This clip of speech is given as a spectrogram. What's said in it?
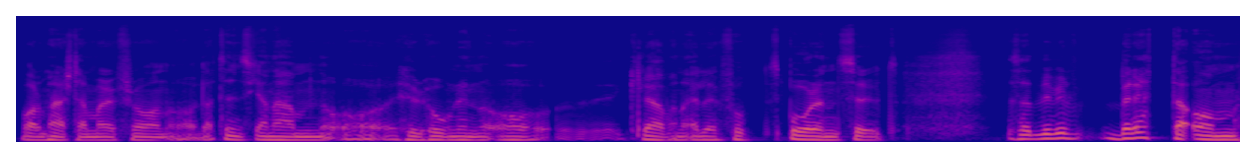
var de härstammar ifrån och latinska namn och hur hornen och klövarna eller fot- spåren ser ut. Så att vi vill berätta om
